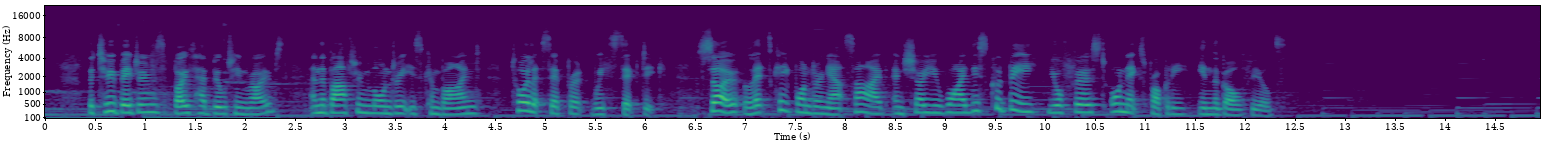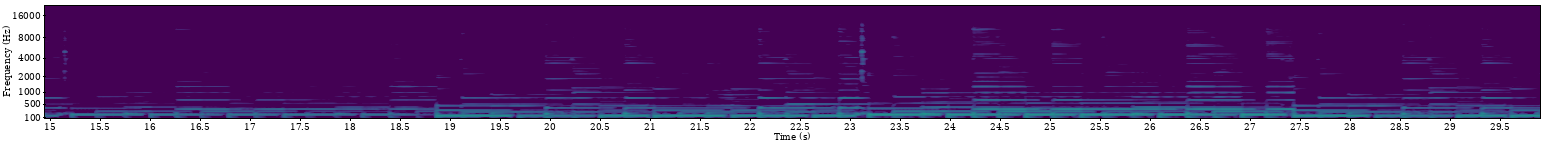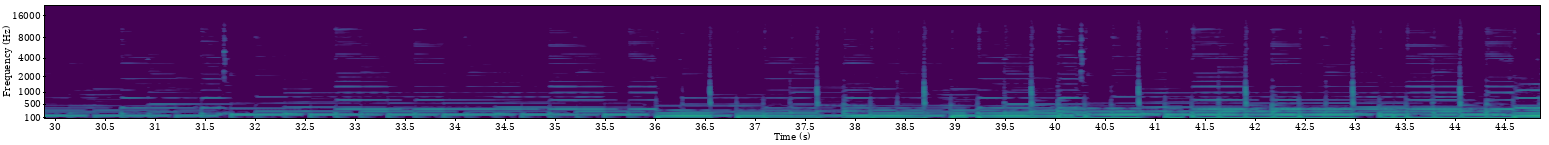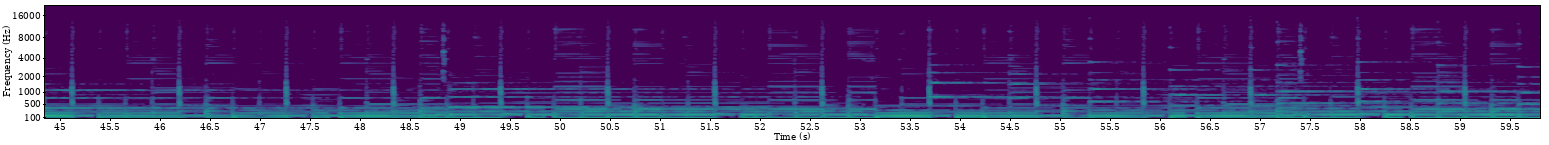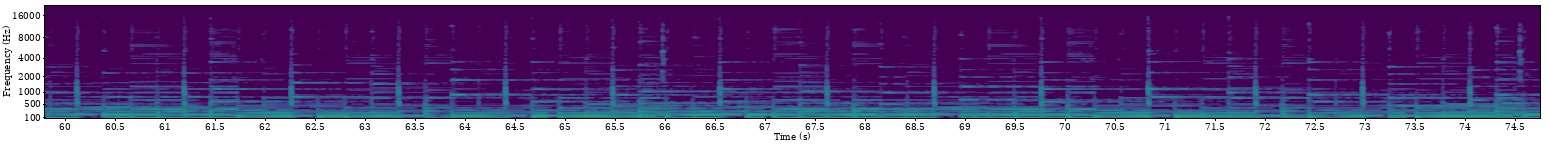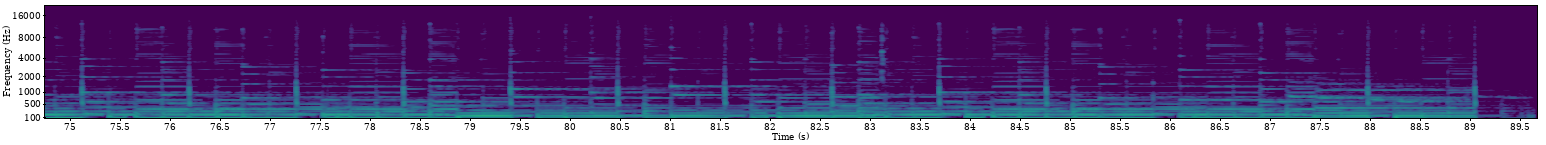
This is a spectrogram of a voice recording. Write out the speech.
The two bedrooms both have built-in robes and the bathroom laundry is combined, toilet separate with septic. So let's keep wandering outside and show you why this could be your first or next property in the Goldfields.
